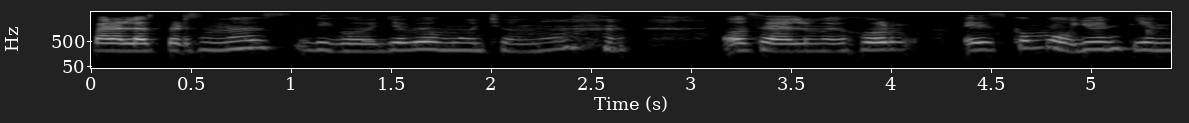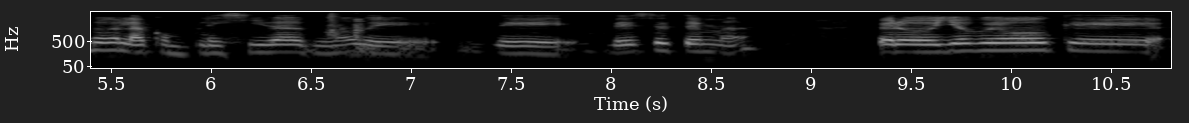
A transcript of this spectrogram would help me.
para las personas, digo, yo veo mucho, ¿no? O sea, a lo mejor es como yo entiendo la complejidad, ¿no? De, de, de este tema, pero yo veo que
